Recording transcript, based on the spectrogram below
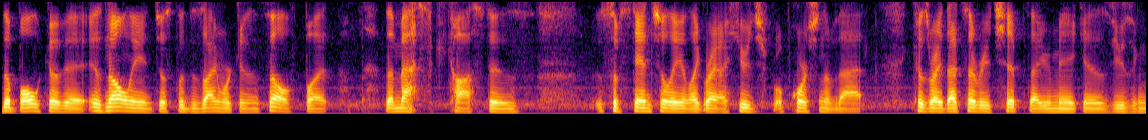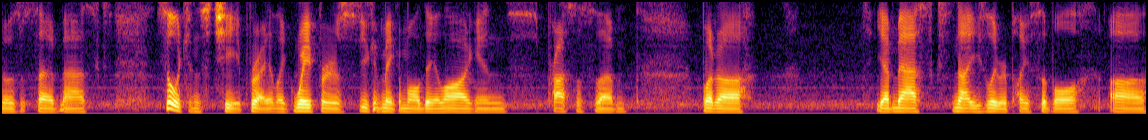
the bulk of it is not only just the design work in itself, but the mask cost is substantially like right a huge portion of that. Because right that's every chip that you make is using those set of masks. Silicon's cheap right like wafers you can make them all day long and process them. But uh yeah masks not easily replaceable uh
